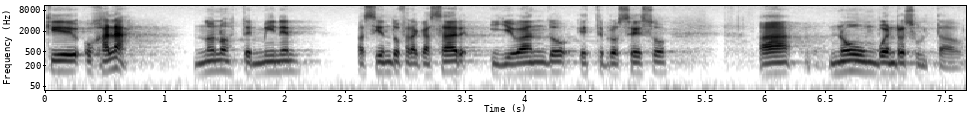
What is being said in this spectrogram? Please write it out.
que ojalá no nos terminen haciendo fracasar y llevando este proceso a no un buen resultado.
